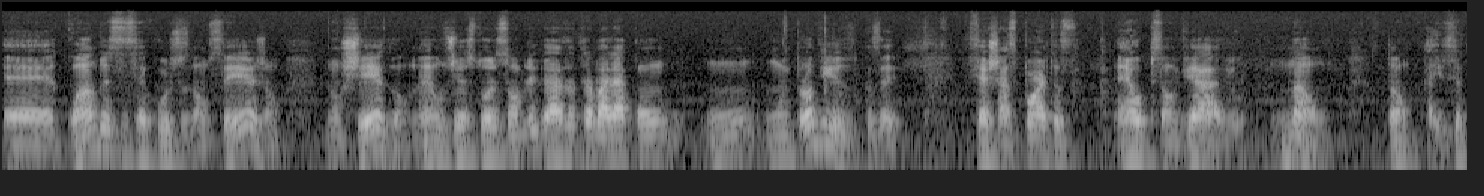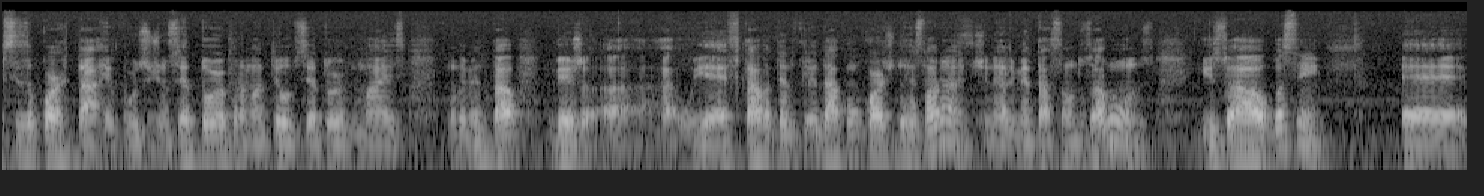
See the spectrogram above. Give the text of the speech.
é, quando esses recursos não sejam, não chegam, né, os gestores são obrigados a trabalhar com um, um improviso. Quer dizer, fechar as portas é opção viável? Não. Então, aí você precisa cortar recursos de um setor para manter outro setor mais fundamental. Veja, a, a, o IF estava tendo que lidar com o corte do restaurante, né, alimentação dos alunos. Isso é algo assim é,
